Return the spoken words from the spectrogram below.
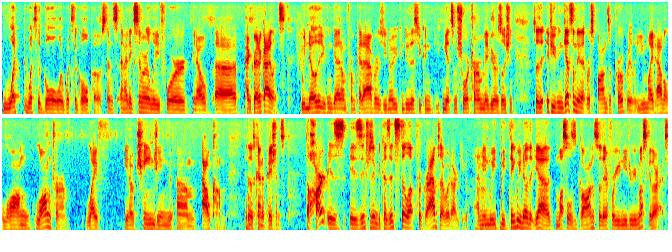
what what's the goal or what's the goalpost. And and I think similarly for you know uh, pancreatic islets we know that you can get them from cadavers. You know you can do this. You can you can get some short term maybe resolution. So that if you can get something that responds appropriately, you might have a long long term life you know changing um, outcome in those kind of patients. The heart is is interesting because it's still up for grabs. I would argue. Mm-hmm. I mean, mm-hmm. we we think we know that yeah, muscle's gone, so therefore you need to remuscularize,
